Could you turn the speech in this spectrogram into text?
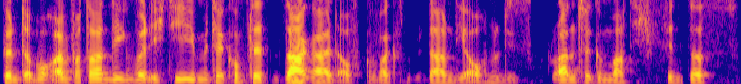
Könnte aber auch einfach daran liegen, weil ich die mit der kompletten Saga halt aufgewachsen bin. Da haben die auch nur dieses Grunte gemacht. Ich finde das.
